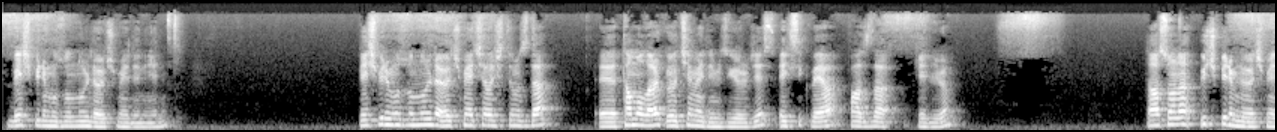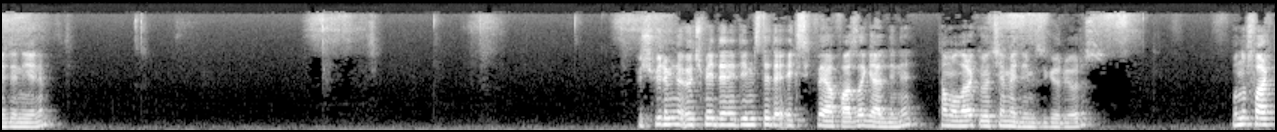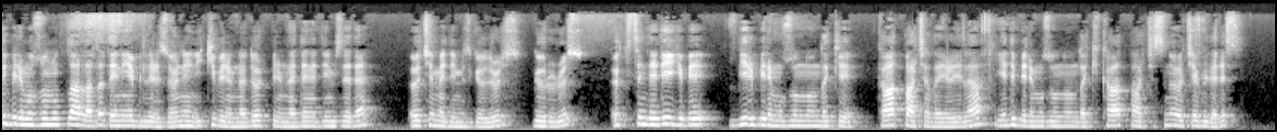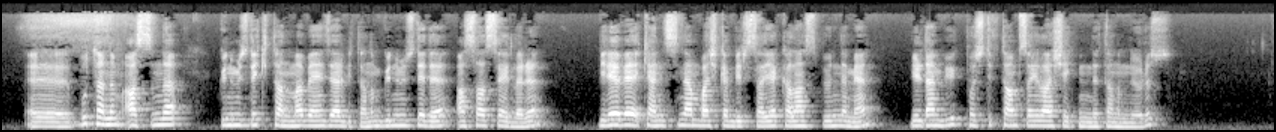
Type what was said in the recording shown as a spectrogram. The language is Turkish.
5 birim uzunluğuyla ölçmeyi deneyelim. 5 birim uzunluğuyla ölçmeye çalıştığımızda e, tam olarak ölçemediğimizi göreceğiz. Eksik veya fazla geliyor. Daha sonra 3 birimle ölçmeye deneyelim. Üç birimle ölçmeyi denediğimizde de eksik veya fazla geldiğini tam olarak ölçemediğimizi görüyoruz. Bunu farklı birim uzunluklarla da deneyebiliriz. Örneğin 2 birimle 4 birimle denediğimizde de ölçemediğimizi görürüz. görürüz. Ökit'in dediği gibi 1 birim uzunluğundaki kağıt parçalarıyla 7 birim uzunluğundaki kağıt parçasını ölçebiliriz. Ee, bu tanım aslında günümüzdeki tanıma benzer bir tanım. Günümüzde de asal sayıları bire ve kendisinden başka bir sayıya kalansız bölünemeyen birden büyük pozitif tam sayılar şeklinde tanımlıyoruz.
